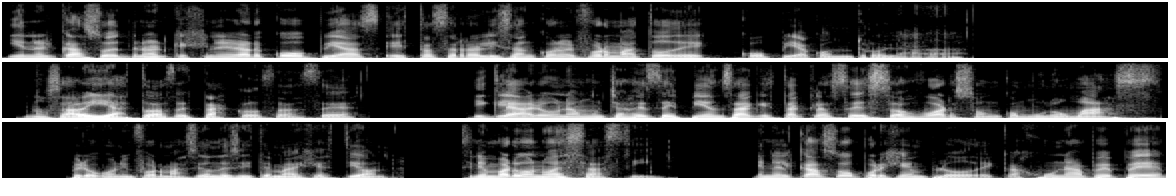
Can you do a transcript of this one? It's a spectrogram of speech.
y en el caso de tener que generar copias, estas se realizan con el formato de copia controlada. No sabías todas estas cosas, ¿eh? Y claro, una muchas veces piensa que esta clase de software son como uno más, pero con información de sistema de gestión. Sin embargo, no es así. En el caso, por ejemplo, de Cajuna PP,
